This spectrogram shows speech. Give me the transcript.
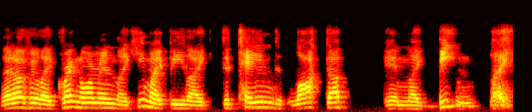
And then other people like Greg Norman like he might be like detained, locked up, and like beaten like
